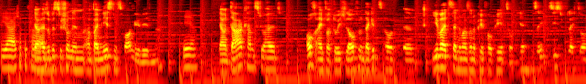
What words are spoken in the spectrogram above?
Ja, ich habe das Ja, also bist du schon in, beim nächsten Spawn gewesen, ne? Ja, ja. Ja, und da kannst du halt auch einfach durchlaufen und da gibt's auch ähm, jeweils dann immer so eine PvP-Zone. Hier hinten sie- siehst du vielleicht so.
